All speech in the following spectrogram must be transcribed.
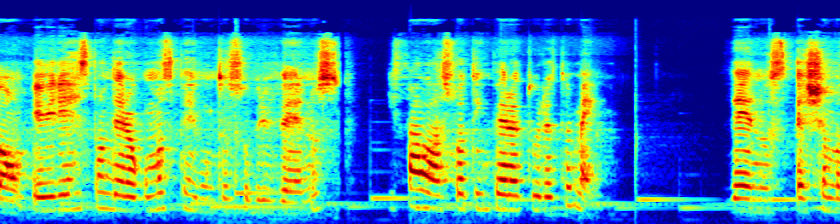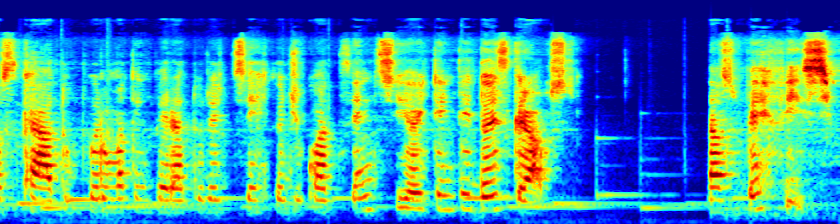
Bom, eu irei responder algumas perguntas sobre Vênus e falar sua temperatura também. Vênus é chamuscado por uma temperatura de cerca de 482 graus na superfície.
